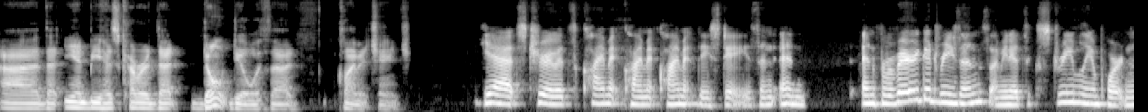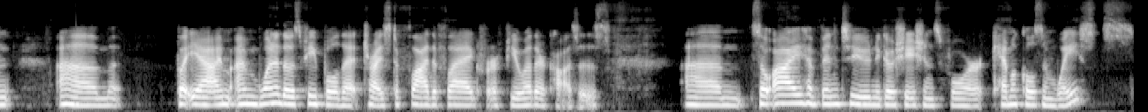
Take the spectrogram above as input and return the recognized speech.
uh, that ENB has covered that don't deal with that climate change? Yeah, it's true. It's climate, climate, climate these days, and and and for very good reasons. I mean, it's extremely important. Um, but yeah, I'm I'm one of those people that tries to fly the flag for a few other causes. Um, so I have been to negotiations for chemicals and wastes.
